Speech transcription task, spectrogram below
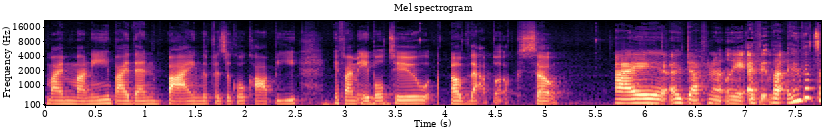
my money by then buying the physical copy if I'm able to of that book. So I, I definitely I, th- I think that's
